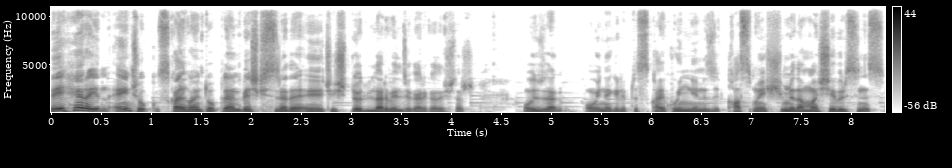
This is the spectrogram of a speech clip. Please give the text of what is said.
Ve her ayın en çok Skycoin toplayan 5 kişisine de e, çeşitli ödüller verilecek arkadaşlar. O yüzden oyuna gelip de Skycoin'lerinizi kasmaya şimdiden başlayabilirsiniz.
